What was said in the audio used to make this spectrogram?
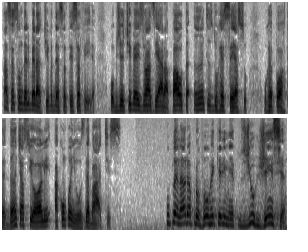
na sessão deliberativa desta terça-feira. O objetivo é esvaziar a pauta antes do recesso. O repórter Dante Ascioli acompanhou os debates. O plenário aprovou requerimentos de urgência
